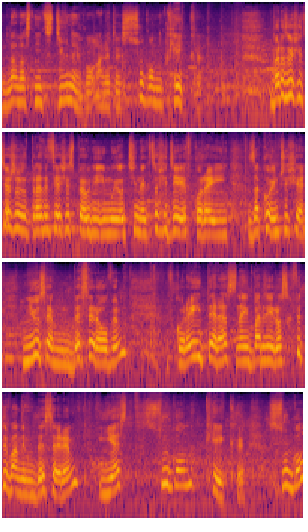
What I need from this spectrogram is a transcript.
Dla nas nic dziwnego, ale to jest sugon cake. Bardzo się cieszę, że tradycja się spełni i mój odcinek Co się dzieje w Korei zakończy się newsem deserowym. W Korei teraz najbardziej rozchwytywanym deserem jest sugon cake. Sugon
